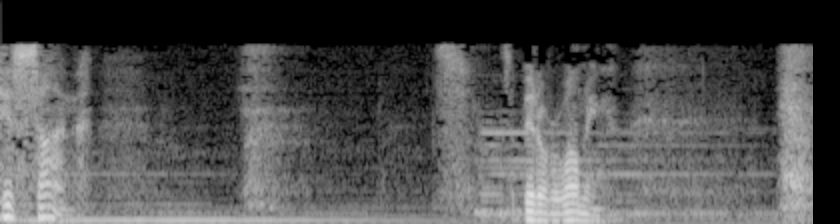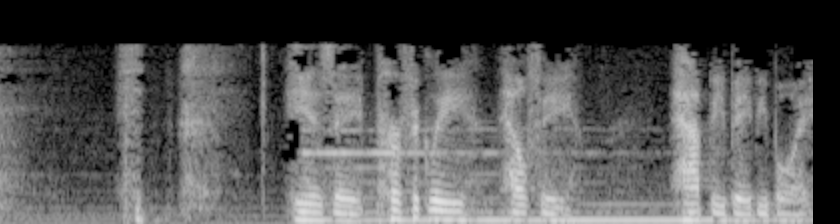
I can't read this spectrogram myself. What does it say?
his son. It's, a bit overwhelming. He is a perfectly healthy, happy baby boy.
